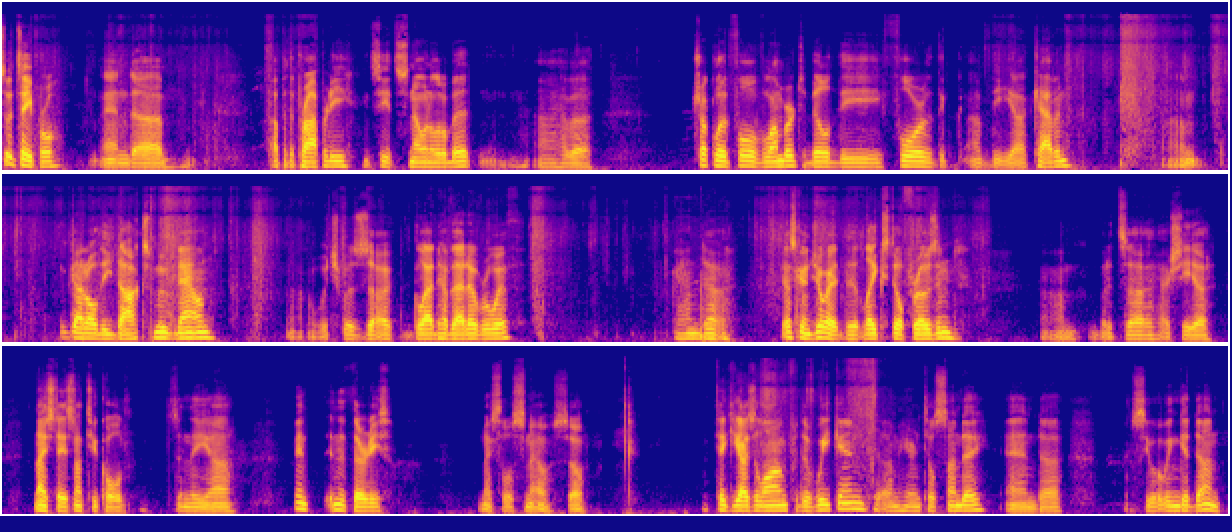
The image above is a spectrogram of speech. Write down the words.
So it's April, and uh, up at the property, you can see it's snowing a little bit. I have a truckload full of lumber to build the floor of the, of the uh, cabin. Um, got all the docks moved down, uh, which was uh, glad to have that over with. And uh, you guys can enjoy it. The lake's still frozen, um, but it's uh, actually a nice day. It's not too cold. It's in the uh, in, in the 30s nice little snow. So take you guys along for the weekend. I'm here until Sunday, and uh, we'll see what we can get done.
